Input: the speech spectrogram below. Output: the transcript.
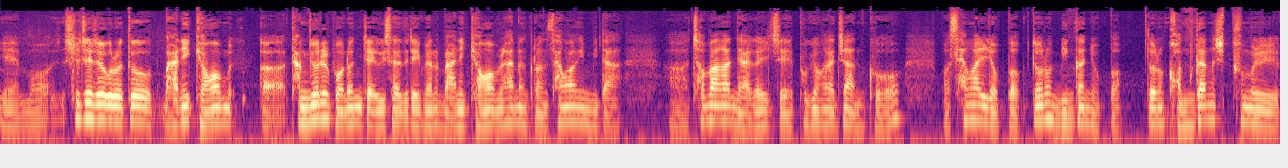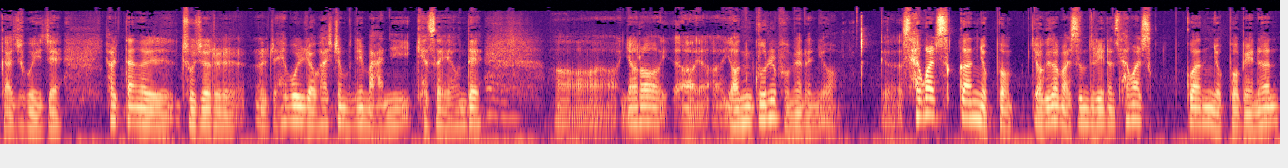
예, 뭐 실제적으로도 많이 경험 어, 당뇨를 보는 이제 의사들이면 많이 경험을 하는 그런 상황입니다. 어, 처방한 약을 이제 복용하지 않고 뭐 생활요법 또는 민간요법 또는 건강식품을 가지고 이제 혈당을 조절을 해보려고 하시는 분들이 많이 계세요. 근데 네. 어, 여러 어, 연구를 보면은요, 그 생활습관요법 여기서 말씀드리는 생활습관요법에는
